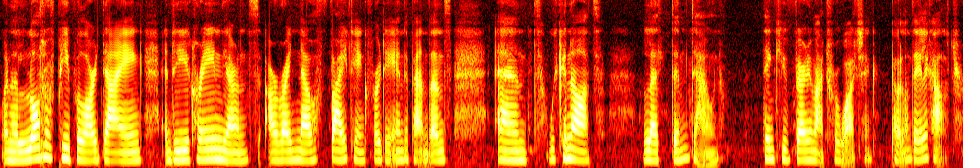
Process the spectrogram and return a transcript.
when a lot of people are dying and the Ukrainians are right now fighting for their independence and we cannot let them down. Thank you very much for watching Poland Daily Culture.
